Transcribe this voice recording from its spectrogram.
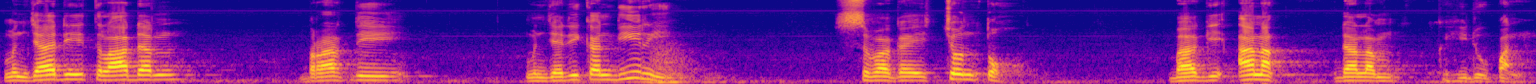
menjadi teladan berarti menjadikan diri sebagai contoh bagi anak dalam kehidupan.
